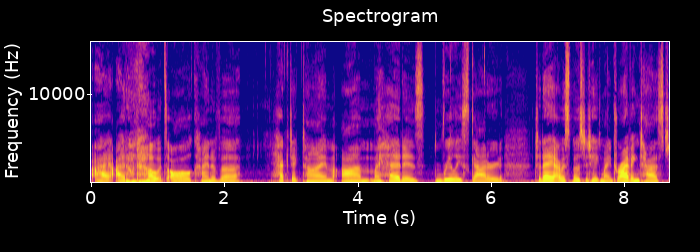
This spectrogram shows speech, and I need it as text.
I I don't know, it's all kind of a hectic time. Um my head is really scattered. Today I was supposed to take my driving test,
